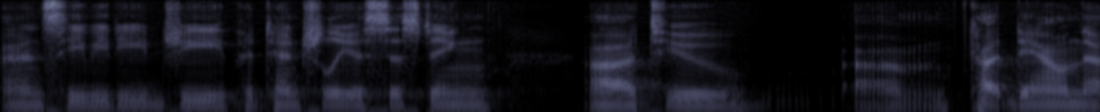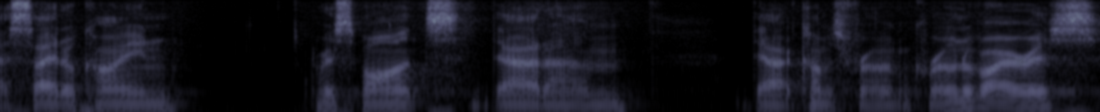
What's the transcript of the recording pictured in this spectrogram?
and CBDG potentially assisting uh, to um, cut down that cytokine response that um, that comes from coronavirus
